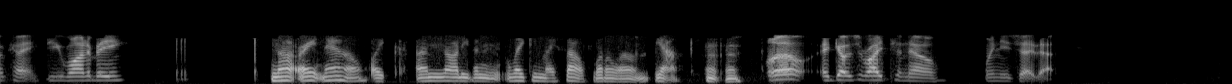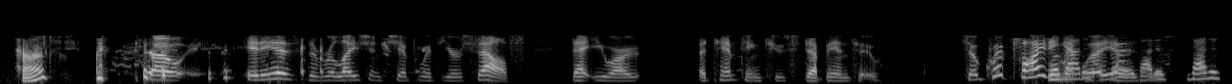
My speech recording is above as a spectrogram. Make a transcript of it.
Okay. Do you want to be? Not right now. Like I'm not even liking myself, let alone yeah. Mm-mm. Well, it goes right to no when you say that. Huh? So it is the relationship with yourself that you are attempting to step into. So quit fighting well, that it, is will true. you? That is that is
